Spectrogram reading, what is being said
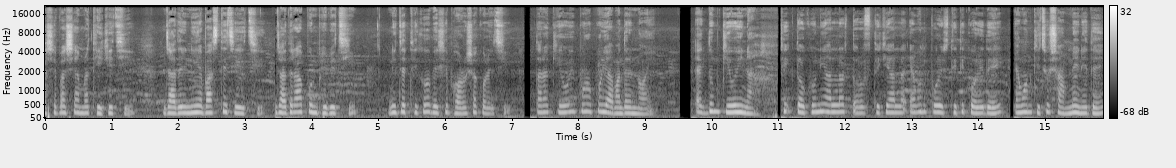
আশেপাশে আমরা থেকেছি, যাদের নিয়ে বাঁচতে চেয়েছি, যাদের আপন ভেবেছি, নিজের থেকেও বেশি ভরসা করেছি তারা কেউই পুরোপুরি আমাদের নয়, একদম কেউই না। ঠিক তখনই আল্লাহর তরফ থেকে আল্লাহ এমন পরিস্থিতি করে দেয়, এমন কিছু সামনে এনে দেয়,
